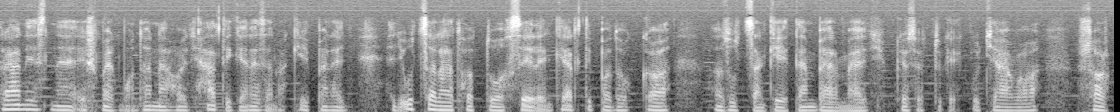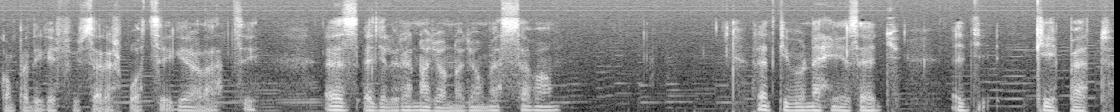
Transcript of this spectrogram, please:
ránézne és megmondaná, hogy hát igen, ezen a képen egy, egy utca látható, szélén kerti padokkal, az utcán két ember megy, közöttük egy kutyával, sarkon pedig egy fűszeres bolt cégére látszik. Ez egyelőre nagyon-nagyon messze van. Rendkívül nehéz egy, egy képet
